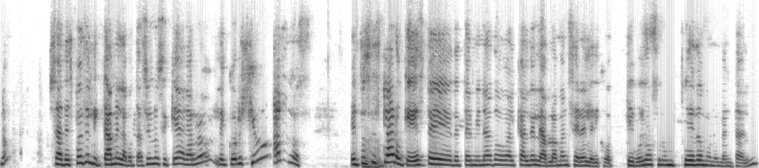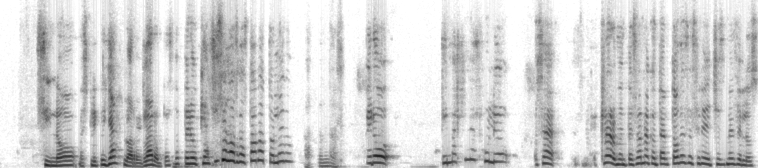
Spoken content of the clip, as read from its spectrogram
¿no? O sea, después del dictamen, la votación, no sé qué, agarró, le corrigió, vámonos. Entonces, claro que este determinado alcalde le habló a Mancera y le dijo, te voy a hacer un pedo monumental. Si no, me explico, y ya, lo arreglaron, pues, ¿no? Pero que así se las gastaba Toledo. Pero, ¿te imaginas, Julio? O sea, claro, me empezaron a contar toda esa serie de chismes de los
